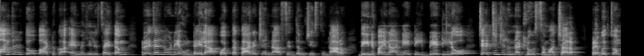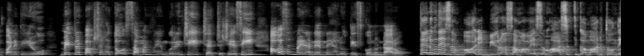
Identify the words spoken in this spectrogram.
మంత్రులతో పాటుగా ఎమ్మెల్యేలు సైతం ప్రజల్లోనే ఉండేలా కొత్త కార్యాచరణ సిద్ధం చేస్తున్నారు. దీనిపైన నేటి భేటీలో చర్చించనున్నట్లు సమాచారం. ప్రభుత్వం పనితీరు మిత్రపక్షాలతో సమన్వయం గురించి చర్చ చేసి అవసరమైన నిర్ణయాలు తీసుకోనున్నారు. తెలుగుదేశం పాలిట్ బ్యూరో సమావేశం ఆసక్తిగా మారుతోంది.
